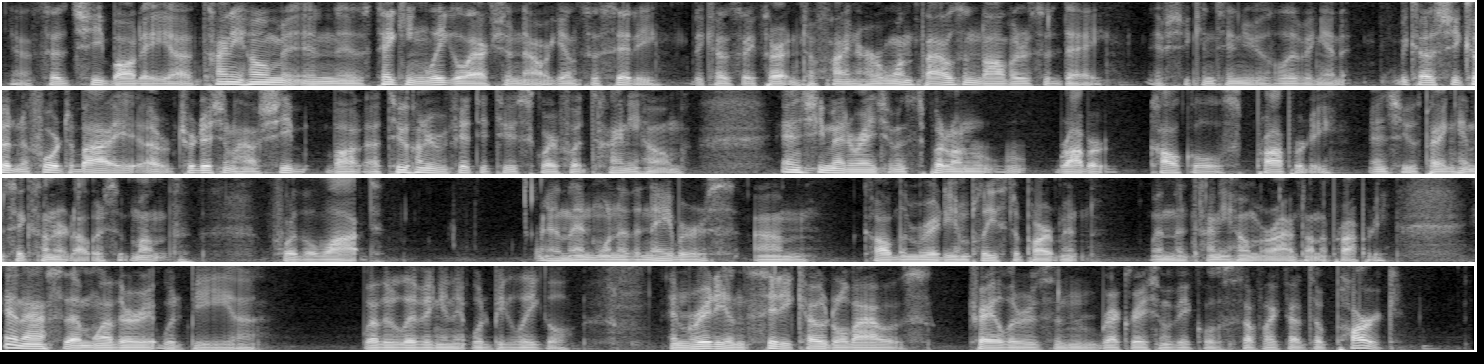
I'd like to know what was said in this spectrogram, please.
Yeah, said she bought a uh, tiny home and is taking legal action now against the city because they threatened to fine her $1,000 a day if she continues living in it. Because she couldn't afford to buy a traditional house, she bought a 252 square foot tiny home and she made arrangements to put it on Robert Kalkel's property and she was paying him $600 a month for the lot. And then one of the neighbors um, called the Meridian Police Department when the tiny home arrived on the property and asked them whether it would be uh, whether living in it would be legal. And Meridian City Code allows trailers and recreational vehicles and stuff like that to park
